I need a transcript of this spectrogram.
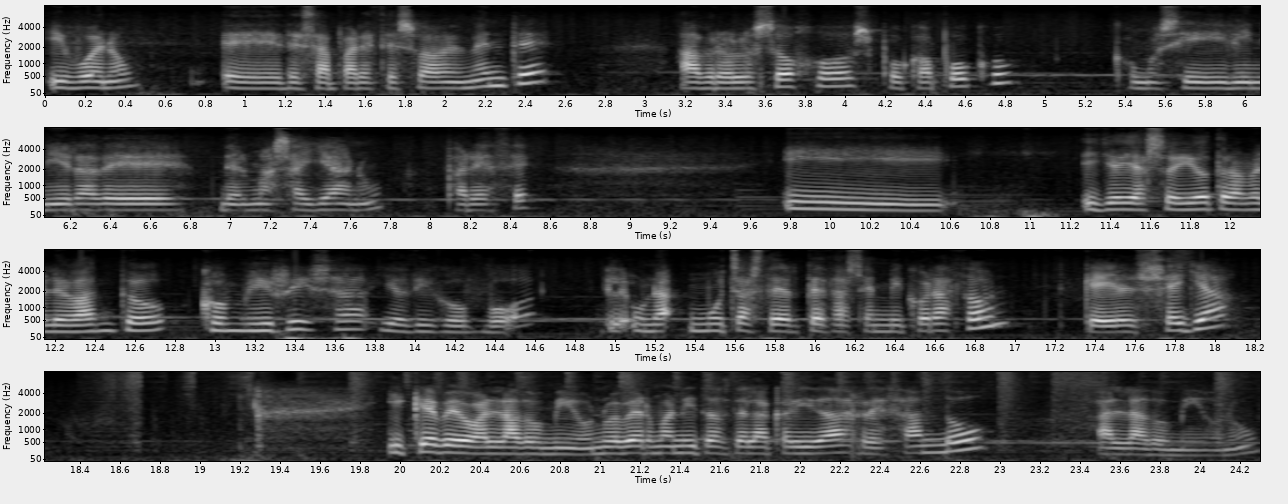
Y bueno, eh, desaparece suavemente, abro los ojos poco a poco como si viniera de, del más allá, ¿no? Parece. Y, y, yo ya soy otra, me levanto con mi risa, yo digo, muchas certezas en mi corazón, que Él sella. ¿Y qué veo al lado mío? Nueve hermanitas de la caridad rezando al lado mío, ¿no?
